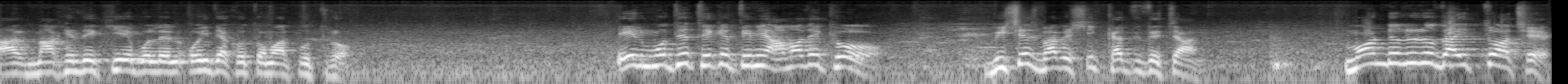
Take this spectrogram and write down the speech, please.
আর মাকে দেখিয়ে বললেন, ওই দেখো তোমার পুত্র। এর মধ্যে থেকে তিনি আমাদেরকেও বিশেষভাবে শিক্ষা দিতে চান। মণ্ডলীরও দায়িত্ব আছে।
